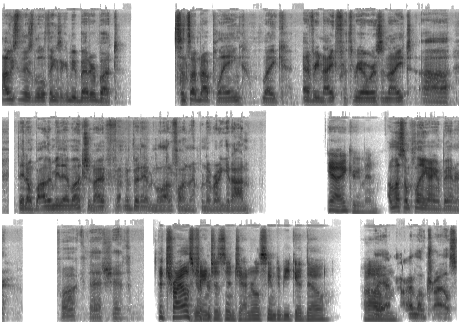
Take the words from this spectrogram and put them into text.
Obviously, there's little things that can be better, but since I'm not playing like every night for three hours a night, uh, they don't bother me that much, and I've I've been having a lot of fun whenever I get on. Yeah, I agree, man. Unless I'm playing Iron Banner. Fuck that shit. The trials Yeah. changes in general seem to be good though. Um, Oh, yeah. I love trials.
